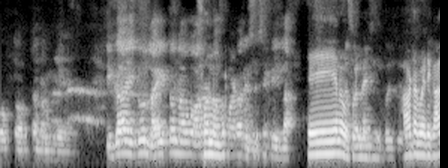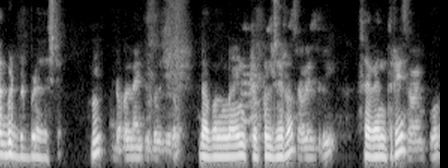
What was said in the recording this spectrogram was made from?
ಹೋಗ್ತಾ ಹೋಗ್ತಾ ನಮ್ಗೆ ಈಗ ಇದು ಲೈಟ್ ನಾವು ಆನ್ ಆಫ್ ಮಾಡೋ ನೆಸೆಸಿಟಿ ಇಲ್ಲ. ಏನು ಆಟೋಮೆಟಿಕ್ ಆಗ್ಬಿಟ್ಟು ಬಿಟ್ಬಿಡೋದು ಅಷ್ಟೇ. Double nine triple zero double nine triple zero seven three seven three seven four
